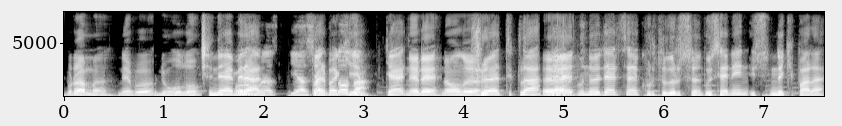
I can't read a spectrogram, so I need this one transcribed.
Bura mı? Ne bu? Ne oğlum? Şimdi Oğlum Emirhan burası gel bakayım. oda. Gel. Nere? Ne oluyor? Şuraya tıkla. Evet. Eğer bunu ödersen kurtulursun. Bu senin üstündeki para.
